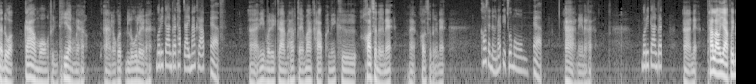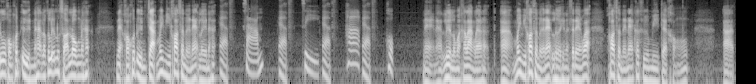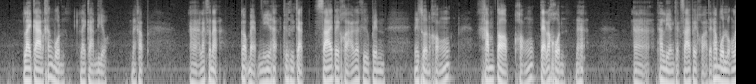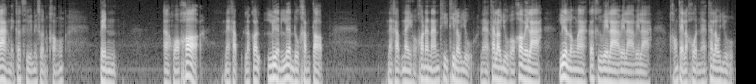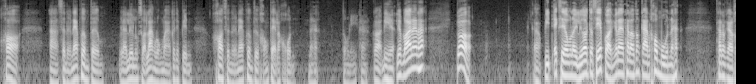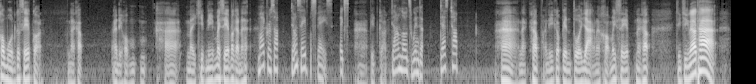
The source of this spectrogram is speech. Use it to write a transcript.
สะดวก9โมงถึงเที่ยงนะครับอ่าเราก็รู้เลยนะฮะบริการประทับใจมากครับ F. อ่าอันนี้บริการประทับใจมากครับ อันนี้คือข้อเสนอแนะนะข้อเสนอแนะ ข้อเสนอแนะติดชั่วโมงอ่านี่นะฮะบริการประอ่าเนี่ยถ้าเราอยากไปดูของคนอื่นนะฮะเราก็เลื่อนลูกศรลงนะฮะเนี่ยของคนอื่นจะไม่มีข้อเสนอแนะเลยนะฮะ F. สาม F. สี่ F. ห้า F. แน่นะฮะเลื่อนลงมาข้างล่างแล้วนะอ่าไม่มีข้อเสนอแนะเลยนะแสดงว่าข้อเสนอแนะก็คือมีแต่ของอ่ารายการข้างบนรายการเดียวนะครับอ่าลักษณะก็แบบนี้นะฮะก็คือจากซ้ายไปขวาก็คือเป็นในส่วนของ คำตอบของแต่ละคนนะฮะถ้าเรียงจากซ้ายไปขวา แต่ถ้าบนลงล่างเนี่ยก็คือในส่วนของเป็นหัวข้อนะครับ แล้วก็เลื่อนเลื่อนดูคำตอบนะครับในหัวข้อนั้นๆที่ที่เราอยู่นะถ้าเราอยู่หัวข้อเวลาเลื่อนลงมาก็คือเวลาเวลาเวลาของแต่ละคนนะถ้าเราอยู่ข้ออเสนอแนะเพิ่มเติม เวลาเลื่อนลูกศรล่างลงมา ก็จะเป็นข้อเสนอแนะเพิ่มเติมของแต่ละคนนะฮะตรงนี้นะก็นี่เรียบร้อยแล้วนะฮะก็ ปิด Excel มาเลยหรือเราจะเซฟก่อนก็ได้ ถ้าเราต้องการข้อมูลนะฮะ ถ้าต้องการข้อมูลก็เซฟก่อนนะครับอะเดี๋ยวผมอ่าในคลิปนี้ไม่เซฟแล้วกันนะฮะ Microsoft. Don't save space. Ex. อ่าปิดก่อน Downloads window. Desktop. อ่านะครับ อันนี้ก็เป็นตัวอย่างนะขอไม่เซฟนะครับ จริงๆแล้วถ้า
